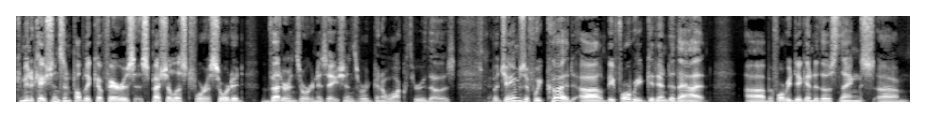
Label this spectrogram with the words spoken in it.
Communications and Public Affairs Specialist for Assorted Veterans Organizations. We're going to walk through those. But, James, if we could, uh, before we get into that, uh, before we dig into those things, um,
